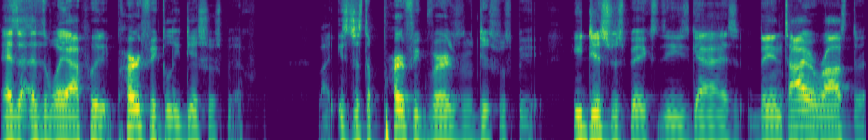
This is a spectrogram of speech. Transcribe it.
as as the way I put it, perfectly disrespectful. Like it's just a perfect version of disrespect. He disrespects these guys, the entire roster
